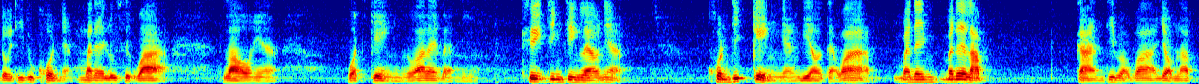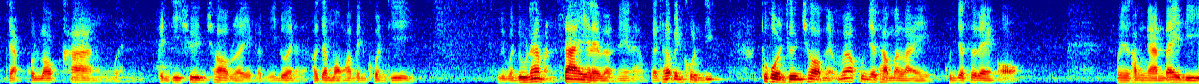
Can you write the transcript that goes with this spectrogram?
โดยที่ทุกคนเนี่ยไม่ได้รู้สึกว่า เราเนี่ยบวดเก่งหรือว่าอะไรแบบนี้ คือจริง ๆ แล้วเนี่ย คนที่เก่งอย่างเดียว แต่ว่าไม่ได้ไม่ได้รับการที่แบบว่ายอมรับจากคนรอบข้างเหมือนเป็นที่ชื่นชอบอะไรแบบนี้ด้วยนะเขาจะมองว่าเป็นคนที่ หรือว่าดูหน้าหมันไส้อะไรแบบนี้นะครับ แต่ถ้าเป็นคนที่ทุกคนชื่นชอบเนี่ยไม่ว่าคุณจะทำอะไร คุณจะแสดงออก คุณจะทำงานได้ดี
